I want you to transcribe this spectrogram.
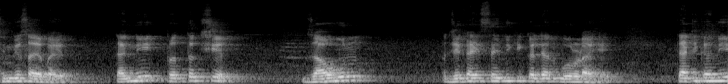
शिंदेसाहेब आहेत त्यांनी प्रत्यक्ष जाऊन जे काही सैनिकी कल्याण बोर्ड आहे त्या ठिकाणी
